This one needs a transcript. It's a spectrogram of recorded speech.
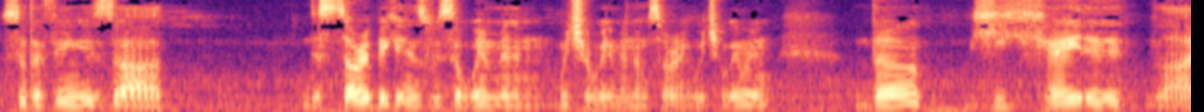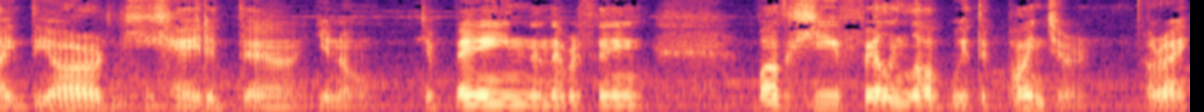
So the thing is that the story begins with a woman which a woman i'm sorry which a woman that he hated like the art he hated the you know pain and everything but he fell in love with the painter alright?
